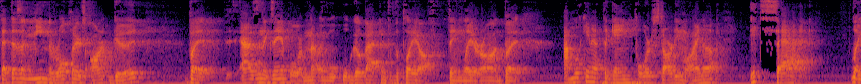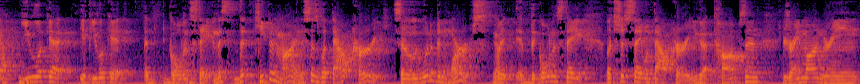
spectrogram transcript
that doesn't mean the role players aren't good. But as an example, I'm not, we'll, we'll go back into the playoff thing later on. But I'm looking at the game four starting lineup. It's sad. Like Yeah. you look at if you look at Golden State, and this th- keep in mind this is without Curry, so it would have been worse. Yeah. But the Golden State, let's just say without Curry, you got Thompson, Draymond Green,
